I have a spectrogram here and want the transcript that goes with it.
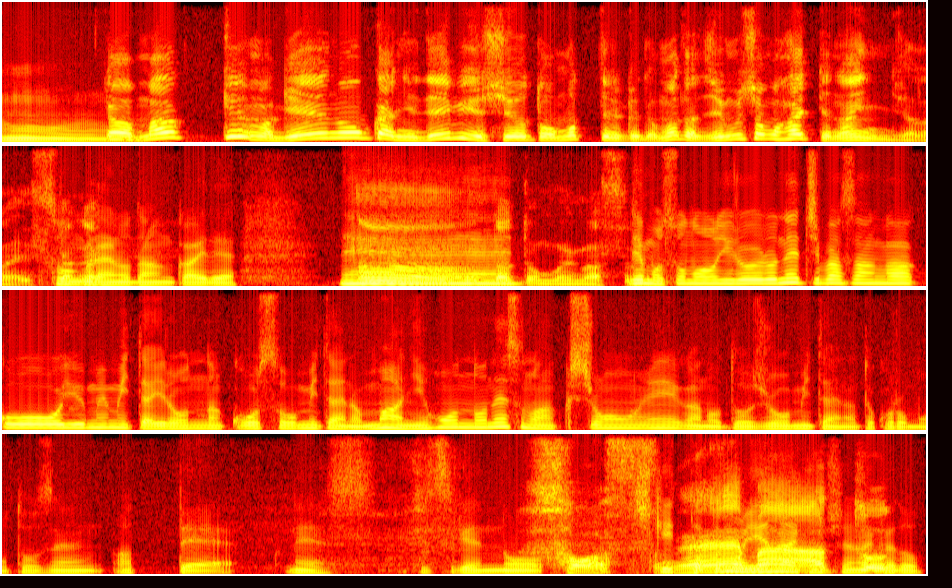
うん。だからマッケンは芸能界にデビューしようと思ってるけど、まだ事務所も入ってないんじゃないですかね。そんぐらいの段階で。ねうん、えだと思います。でもそのいろいろね千葉さんがこう夢見たいろんな構想みたいなまあ日本のねそのアクション映画の土壌みたいなところも当然あってね実現のそうっ仕すね。切ったとも言えないかもしれないけど、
